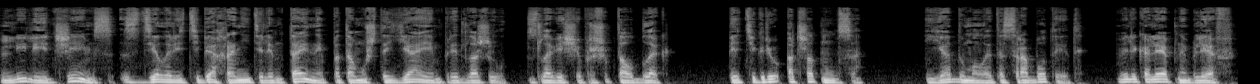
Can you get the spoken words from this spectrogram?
«Лили и Джеймс сделали тебя хранителем тайны, потому что я им предложил», зловеще прошептал Блэк. Петтигрю отшатнулся. Я думал, это сработает. Великолепный блеф.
